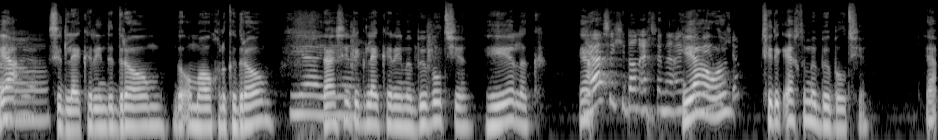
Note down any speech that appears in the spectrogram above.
Ja, ik zit lekker in de droom, de onmogelijke droom. ja, Daar zit ik lekker in mijn bubbeltje. Heerlijk. Ja. Ja. zit je dan echt in een eigen Ja hoor, zit ik echt in mijn bubbeltje. Ja,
